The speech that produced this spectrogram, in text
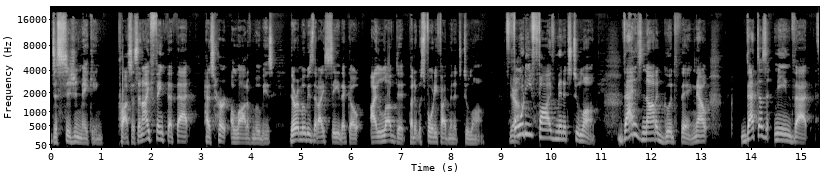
decision making process. And I think that that has hurt a lot of movies. There are movies that I see that go, I loved it, but it was 45 minutes too long. Yeah. 45 minutes too long. That is not a good thing. Now, that doesn't mean that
